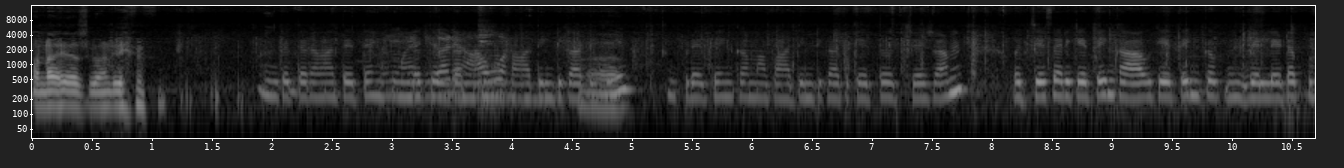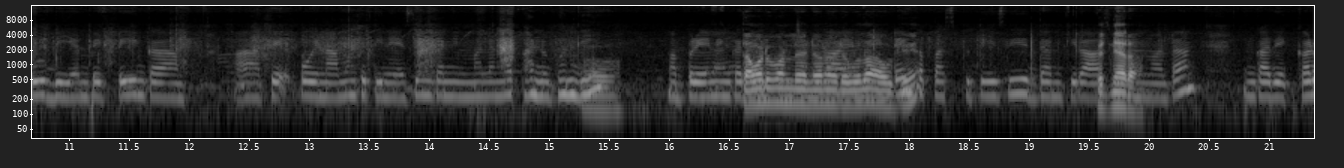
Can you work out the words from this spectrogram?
పండగ చేసుకోండి. ఇంకా తర్వాత అయితే ఇంక కిందకి వెళ్తున్నాం మా పాతింటి కాటికి ఇప్పుడైతే ఇంకా మా పాతింటి కాటికి అయితే వచ్చేసాం. వచ్చేసరికి అయితే ఇంకా ఆవుకి అయితే ఇంకా వెళ్ళేటప్పుడు బియ్యం పెట్టి ఇంకా పోయినాము ఇంకా తినేసి ఇంకా నిమ్మలంగా పనుకుంది. ఓ. మా ప్రేమ ఇంకా? ఇంకా పసుపు తీసి దానికి? రాసామన్నమాట ఇంకా అది ఎక్కడ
